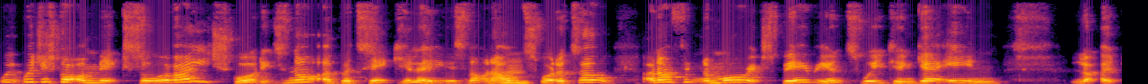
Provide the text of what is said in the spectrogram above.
we, we just got a mixed sort of age squad. It's not a particularly, it's not an old Mm. squad at all. And I think the more experience we can get in, like,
